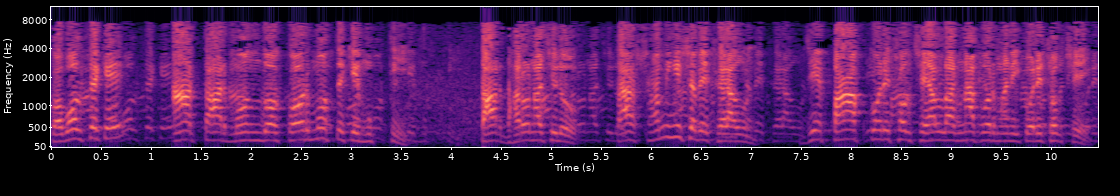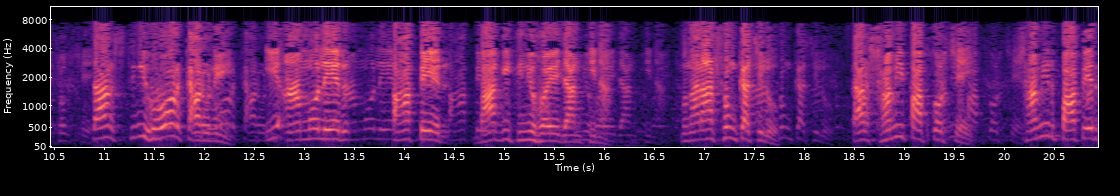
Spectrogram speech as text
কবল থেকে আর তার মন্দ কর্ম থেকে মুক্তি। তার ধারণা ছিল, তার স্বামী হিসেবে ফেরাউন, যে পাপ করে চলছে, আল্লাহর নাফরমানি করে চলছে। তার স্ত্রী হওয়ার কারণে এই আমলের পাপের বাগি তিনি হয়ে যান কিনা? ওনার আশঙ্কা ছিল। তার স্বামী পাপ করছে। স্বামীর পাপের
